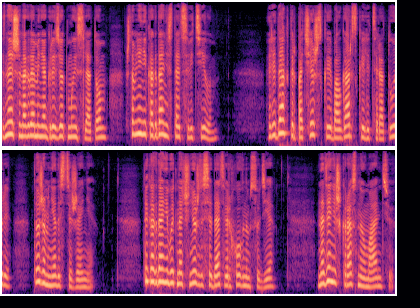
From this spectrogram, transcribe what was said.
Знаешь, иногда меня грызет мысль о том, что мне никогда не стать светилом. Редактор по чешской и болгарской литературе тоже мне достижение. Ты когда-нибудь начнешь заседать в Верховном суде, наденешь красную мантию,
